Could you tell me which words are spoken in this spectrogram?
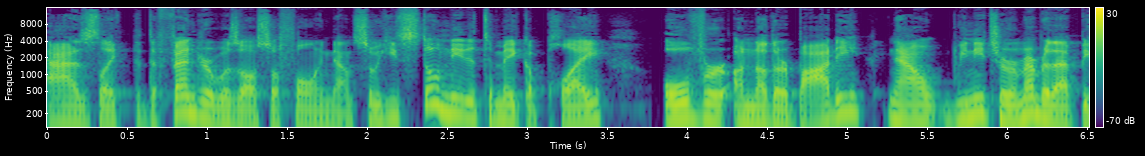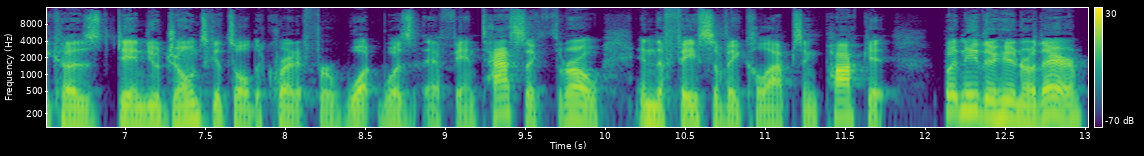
as like the defender was also falling down. So he still needed to make a play over another body. Now, we need to remember that because Daniel Jones gets all the credit for what was a fantastic throw in the face of a collapsing pocket. But neither here nor there.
